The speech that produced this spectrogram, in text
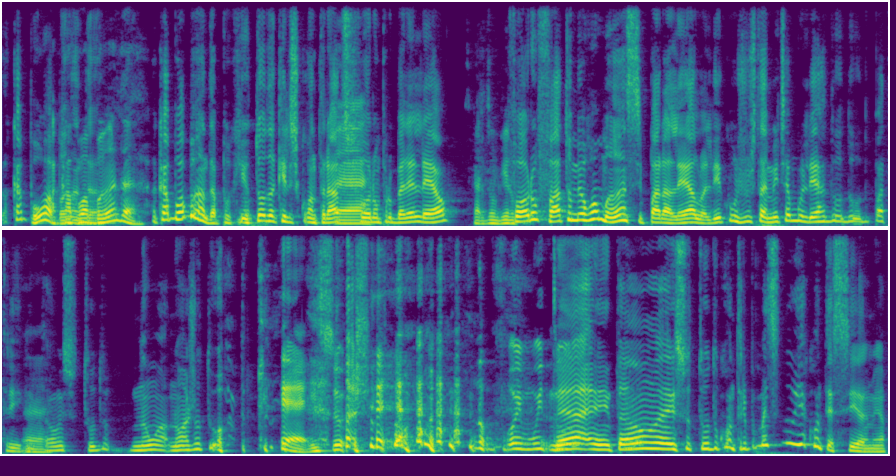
acabou a acabou banda. Acabou a banda? Acabou a banda, porque não. todos aqueles contratos é. foram pro Beleléu. Viram... Fora o fato, o meu romance paralelo ali com justamente a mulher do, do, do Patrick. É. Então isso tudo não, não ajudou. É, isso não foi muito... Né? Então isso tudo contribui. Mas isso não ia acontecer mesmo.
